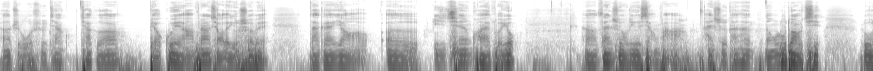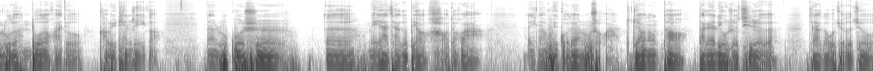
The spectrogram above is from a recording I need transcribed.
啊，只不过是价价格比较贵啊，非常小的一个设备，大概要呃一千块左右。啊，暂时有这个想法啊，还是看看能录多少期。如果录的很多的话，就考虑添置一个。那如果是呃美亚价格比较好的话，应该会果断入手啊。只要能到大概六折七折的价格，我觉得就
